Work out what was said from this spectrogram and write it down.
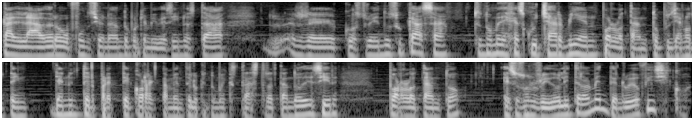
taladro funcionando porque mi vecino está reconstruyendo su casa, entonces no me deja escuchar bien, por lo tanto, pues ya no, te, ya no interpreté correctamente lo que tú me estás tratando de decir, por lo tanto, eso es un ruido literalmente, un ruido físico.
